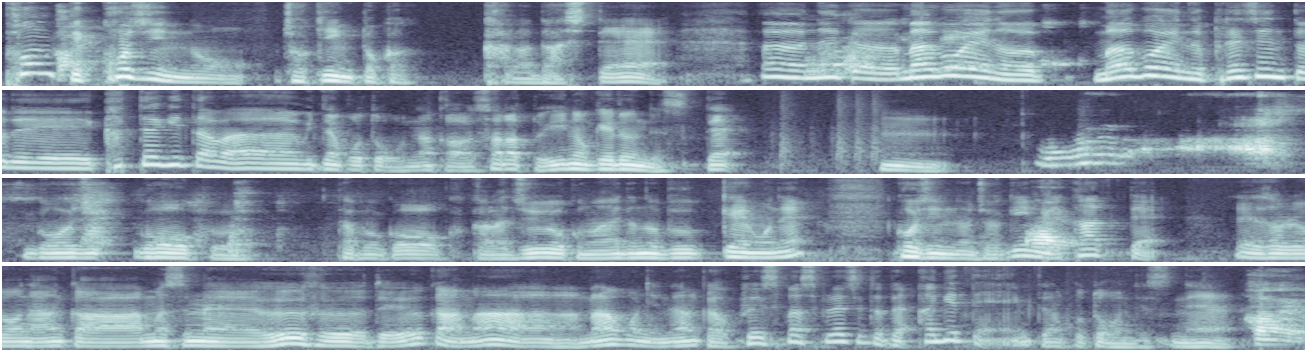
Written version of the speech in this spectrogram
ポンって個人の貯金とかから出して、うん、なんか孫への孫へのプレゼントで買ってあげたわみたいなことをなんかさらっと言いのけるんですって。うん。ー、うわ 5, 5億多分5億から10億の間の物件をね個人の貯金で買って、でそれをなんか娘夫婦というかまあ孫になんかクリスマスプレゼントであげてみたいなことをですね。ーはい。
